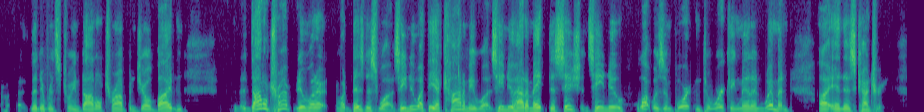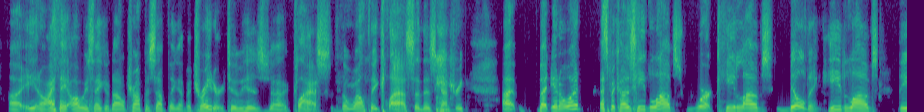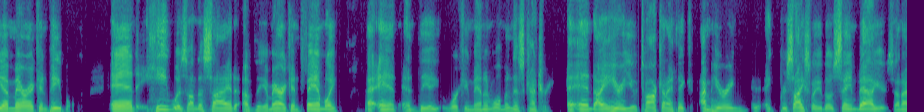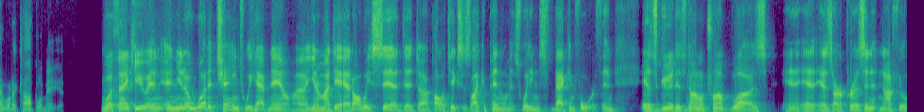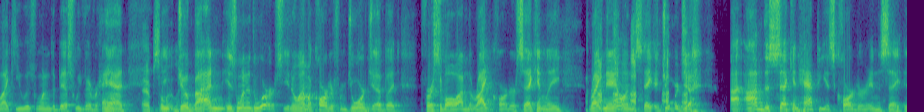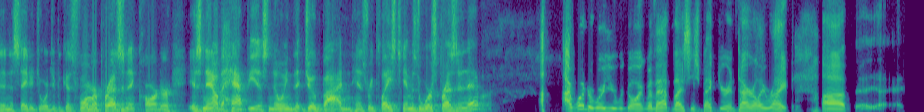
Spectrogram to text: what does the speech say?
the difference between Donald Trump and Joe Biden, Donald Trump knew what what business was. He knew what the economy was. He knew how to make decisions. He knew what was important to working men and women uh, in this country. Uh, you know, I think always think of Donald Trump as something of a traitor to his uh, class, the wealthy class in this country. Uh, but you know what? That's because he loves work. He loves building. He loves the American people, and he was on the side of the American family and and the working men and women in this country. And I hear you talk, and I think I'm hearing uh, precisely those same values, and I want to compliment you. Well, thank you, and and you know what a change we have now. Uh, you know, my dad always said that uh, politics is like a pendulum; it swings back and forth. And as good as Donald Trump was as our president, and I feel like he was one of the best we've ever had. Absolutely, Joe Biden is one of the worst. You know, I'm a Carter from Georgia, but first of all, I'm the right Carter. Secondly, right now in the state of Georgia. I, am the second happiest Carter in the state in the state of Georgia because former President Carter is now the happiest, knowing that Joe Biden has replaced him as the worst president ever. I wonder where you were going with that, but I suspect you're entirely right. Uh,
